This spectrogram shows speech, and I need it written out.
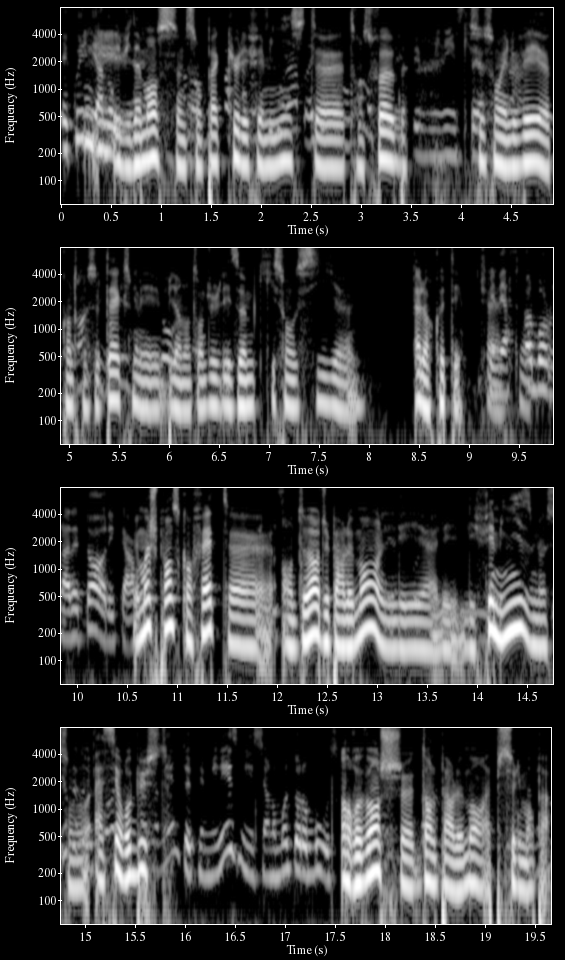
Évidemment, ce ne sont pas que les féministes euh, transphobes qui se sont élevés euh, contre ce texte, mais bien entendu les hommes qui sont aussi euh, à leur côté. Mais moi, je pense qu'en fait, en dehors du Parlement, les, les, les, féminismes sont assez robustes. En revanche, dans le Parlement, absolument pas.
